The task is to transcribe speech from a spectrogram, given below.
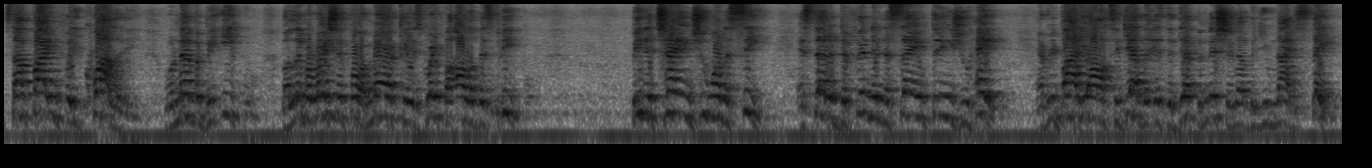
Stop fighting for equality will never be equal. But liberation for America is great for all of its people. Be the change you want to see instead of defending the same things you hate. Everybody all together is the definition of a United States.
